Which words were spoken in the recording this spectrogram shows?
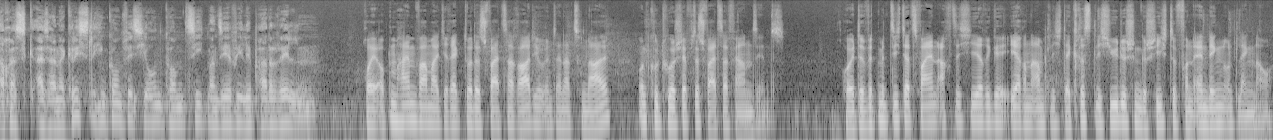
auch aus, aus einer christlichen Konfession kommt, sieht man sehr viele Parallelen. Roy Oppenheim war mal Direktor des Schweizer Radio International und Kulturchef des Schweizer Fernsehens. Heute widmet sich der 82-Jährige ehrenamtlich der christlich-jüdischen Geschichte von Endingen und Lengnau,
